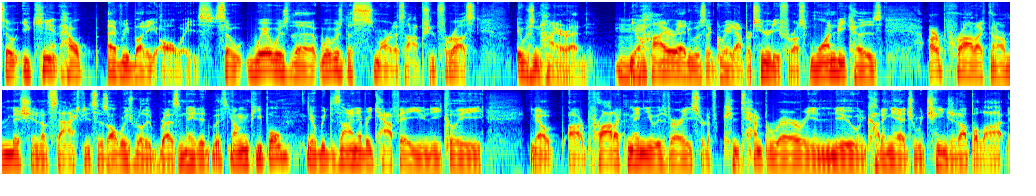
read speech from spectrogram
So you can't help everybody always. So where was the where was the smartest option for us? It was in higher ed. Mm-hmm. You know, higher ed was a great opportunity for us. One, because our product and our mission of Saxbys has always really resonated with young people. You know, we design every cafe uniquely. You know, our product menu is very sort of contemporary and new and cutting edge. and We change it up a lot.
